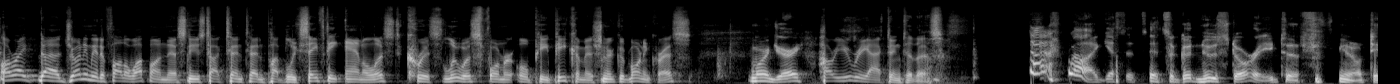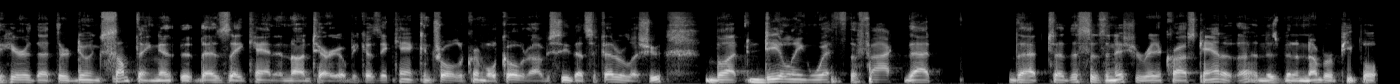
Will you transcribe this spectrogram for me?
All right, uh, joining me to follow up on this, News Talk 1010 public safety analyst Chris Lewis, former OPP commissioner. Good morning, Chris. Good morning, Jerry. How are you reacting to this? Uh, well, I guess it's it's a good news story to you know to hear that they're doing something as, as they can in Ontario because they can't control the criminal code. Obviously, that's a federal issue, but dealing with the fact that that uh, this is an issue right across Canada, and there's been a number of people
